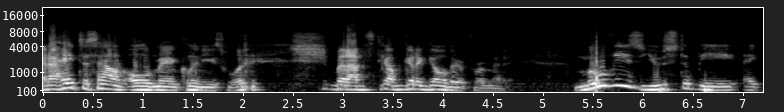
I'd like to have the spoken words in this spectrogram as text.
and I hate to sound old man Clint Eastwood, but I'm I'm gonna go there for a minute. Movies used to be a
